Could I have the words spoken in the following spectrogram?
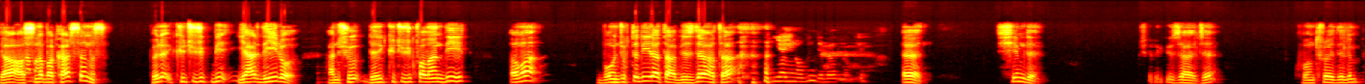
Ya aslında Tamam. bakarsanız böyle küçücük bir yer değil o. Hani şu dedik küçücük falan değil ama boncukta değil hata bizde hata. Yayın olunca böyle oluyor. Evet. Şimdi şöyle güzelce kontrol edelim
